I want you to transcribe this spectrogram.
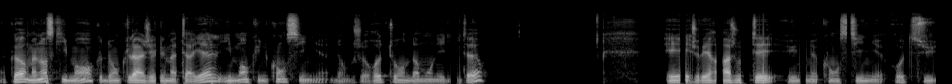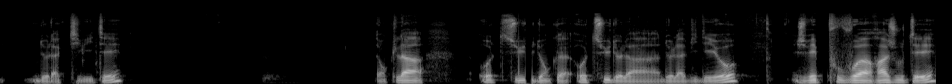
D'accord? Maintenant, ce qui manque, donc là, j'ai le matériel, il manque une consigne. Donc, je retourne dans mon éditeur et je vais rajouter une consigne au-dessus de l'activité. Donc là, au-dessus euh, au-dessus de la, vidéo, je vais pouvoir rajouter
